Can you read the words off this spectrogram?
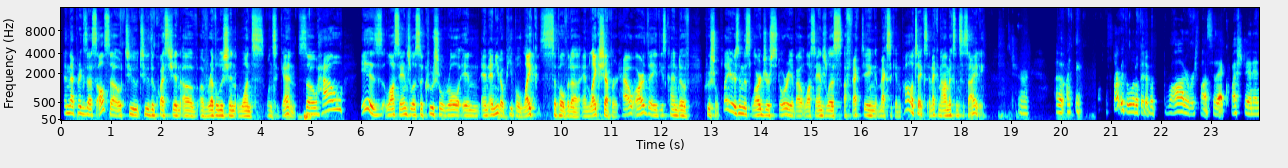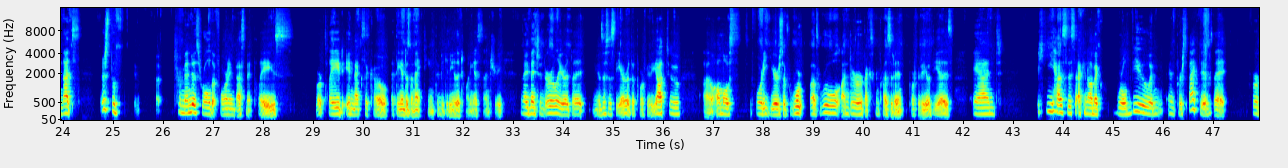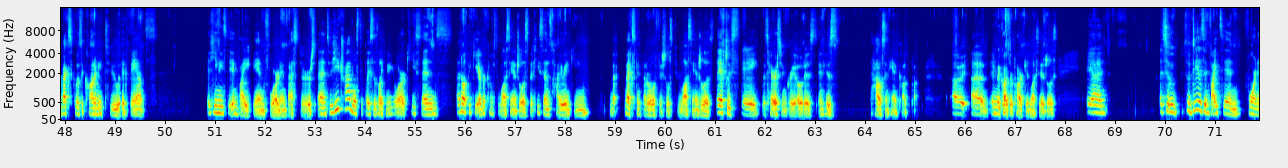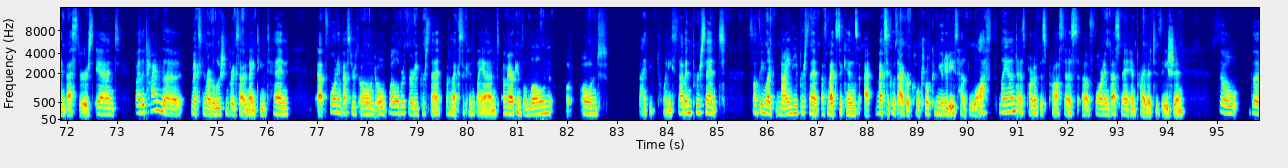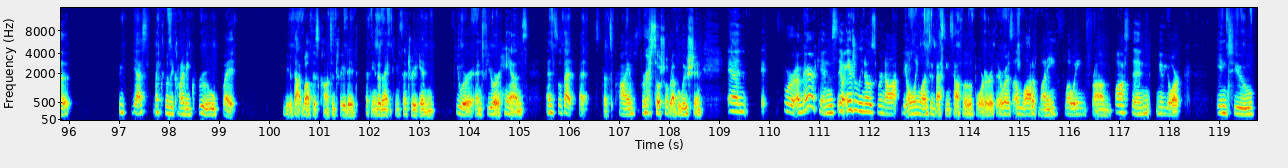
And that brings us also to to the question of, of revolution once once again. So how is Los Angeles a crucial role in and, and you know people like Sepulveda and like Shepard? How are they these kind of crucial players in this larger story about Los Angeles affecting Mexican politics and economics and society? Sure uh, I think start with a little bit of a broader response to that question, and that's just the uh, tremendous role that foreign investment plays or played in Mexico at the end of the 19th and beginning of the 20th century. And I mentioned earlier that you know this is the era of the Porfiriato, uh, almost 40 years of, of rule under Mexican President Porfirio Diaz, and he has this economic worldview and, and perspective that for Mexico's economy to advance, he needs to invite in foreign investors. And so he travels to places like New York. He sends, I don't think he ever comes to Los Angeles, but he sends high ranking Me- Mexican federal officials to Los Angeles. They actually stay with Harrison Gray Otis in his house in Hancock Park, uh, uh, in MacArthur Park in Los Angeles. And so, so Diaz invites in foreign investors. And by the time the Mexican Revolution breaks out in 1910, uh, foreign investors owned well over 30% of Mexican land. Americans alone owned, I think, 27%. Something like 90% of Mexicans, Mexico's agricultural communities had lost land as part of this process of foreign investment and privatization. So the yes, Mexico's economy grew, but you know, that wealth is concentrated at the end of the 19th century in fewer and fewer hands. And so that, that that's prime for a social revolution. And for Americans, you know, Angelenos were not the only ones investing south of the border. There was a lot of money flowing from Boston, New York, into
